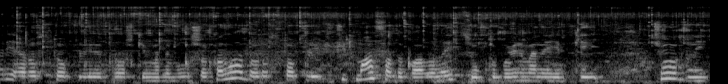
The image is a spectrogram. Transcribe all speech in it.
Тепер я розтоплюю трошки, в мене був шоколаду, розтоплюю чуть масла додавала і цукру, бо він в мене гіркий чорний.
